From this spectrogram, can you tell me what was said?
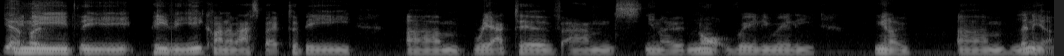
Yeah, you but need the PVE kind of aspect to be um, reactive and you know not really really you know um, linear.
